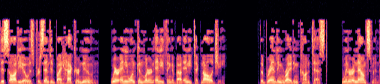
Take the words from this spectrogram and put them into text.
This audio is presented by Hacker Noon, where anyone can learn anything about any technology. The Branding Writing Contest. Winner Announcement.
